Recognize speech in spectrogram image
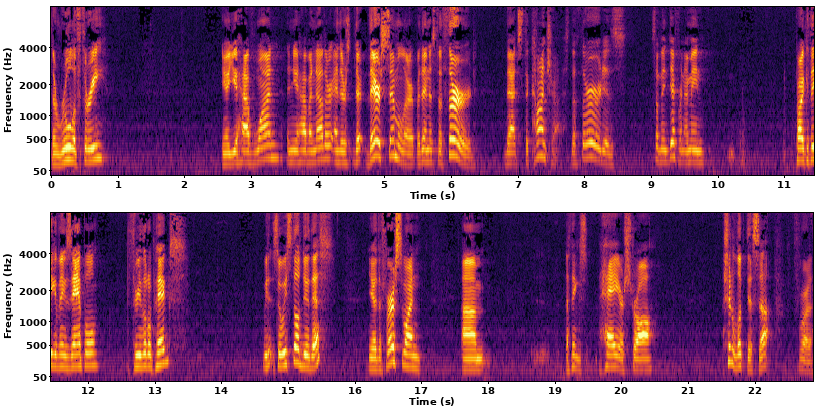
the rule of three. You know, you have one, and you have another, and there's, they're, they're similar, but then it's the third that's the contrast. The third is something different. I mean, probably could think of an example three little pigs. We, so we still do this. You know, the first one, um, I think, hay or straw. I should have looked this up for.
